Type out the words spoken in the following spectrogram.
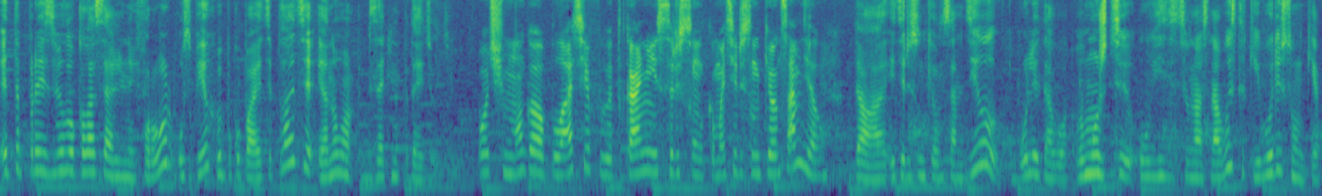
Это произвело колоссальный фурор, успех. Вы покупаете платье, и оно вам обязательно подойдет. Очень много платьев и тканей с рисунком. Эти рисунки он сам делал? Да, эти рисунки он сам делал. Более того, вы можете увидеть у нас на выставке его рисунки.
